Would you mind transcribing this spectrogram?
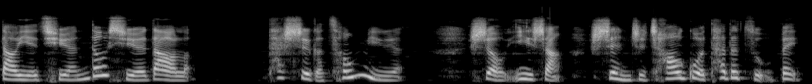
倒也全都学到了。他是个聪明人，手艺上甚至超过他的祖辈。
